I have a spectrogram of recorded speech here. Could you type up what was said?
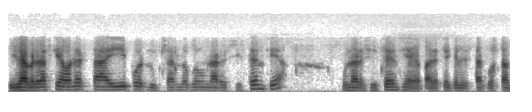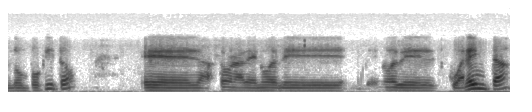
y la verdad es que ahora está ahí pues luchando con una resistencia, una resistencia que parece que le está costando un poquito, la zona de 9 de 9.40,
